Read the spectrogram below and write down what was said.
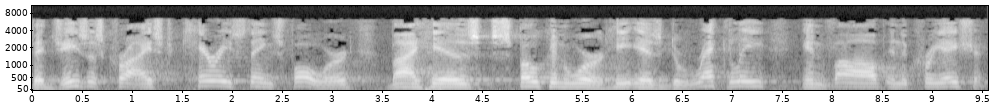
That Jesus Christ carries things forward by his spoken word. He is directly involved in the creation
